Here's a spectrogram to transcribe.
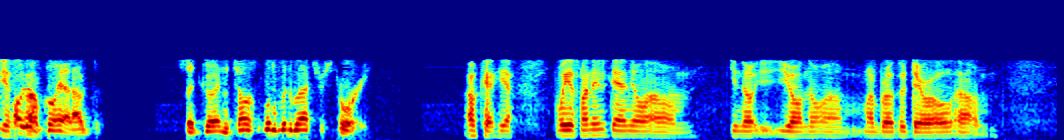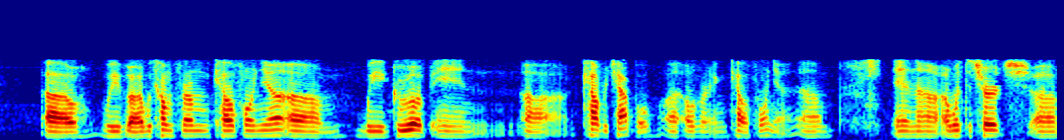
Yes. oh no, um, go ahead. I said go ahead and tell us a little bit about your story. Okay, yeah. Well, yes, my name is Daniel. Um, you know, you, you all know um, my brother Daryl. Um, uh, we've uh, we come from California. Um, we grew up in uh, Calvary Chapel uh, over in California, um, and uh, I went to church. Uh,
